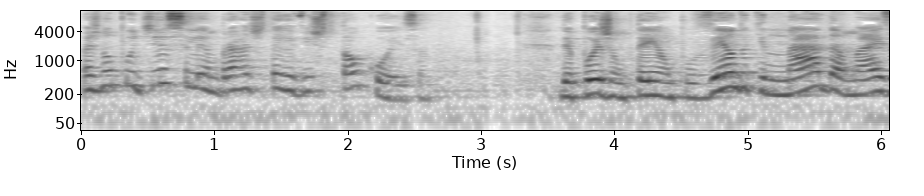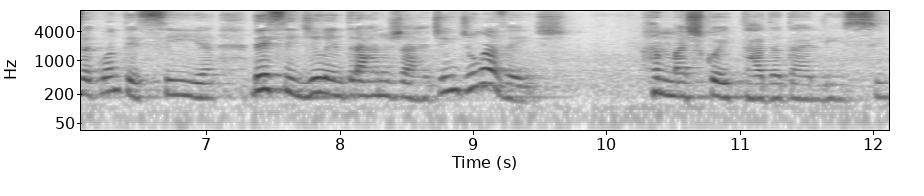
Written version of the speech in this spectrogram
mas não podia se lembrar de ter visto tal coisa. Depois de um tempo, vendo que nada mais acontecia, decidiu entrar no jardim de uma vez. Mas coitada da Alice,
